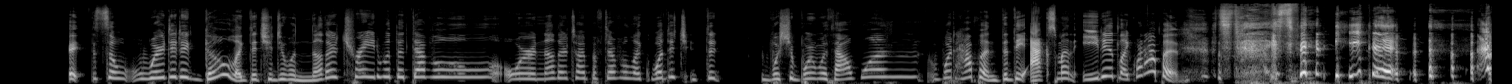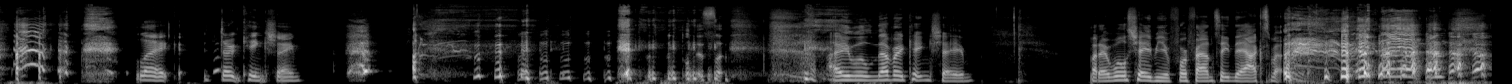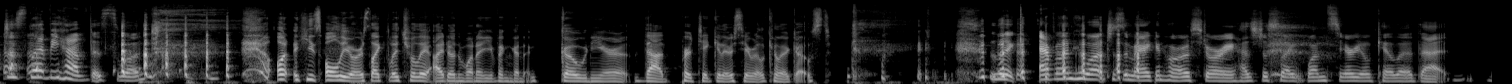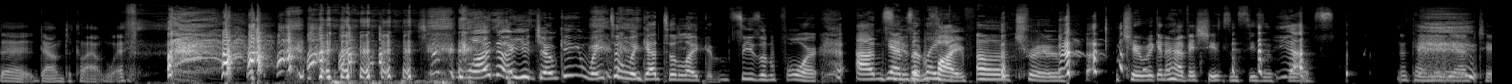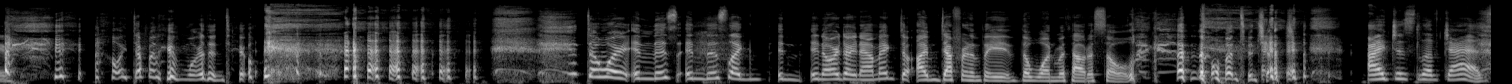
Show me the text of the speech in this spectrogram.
it, so where did it go like did she do another trade with the devil or another type of devil like what did she did was she born without one what happened did the axeman eat it like what happened X-Men eat it. like, don't kink shame. Listen, I will never kink shame, but I will shame you for fancying the Axeman. Just let me have this one. oh, he's all yours. Like literally, I don't want to even gonna go near that particular serial killer ghost. Look, everyone who watches American Horror Story has just like one serial killer that they're down to clown with. One? Are you joking? Wait till we get to like season four and Yeah, but, season like, five. oh, true. True, we're gonna have issues in season four. yes. Okay, maybe I have two. oh, I definitely have more than two. don't worry in this in this like in in our dynamic I'm definitely the one without a soul i'm no one to judge I just love jazz.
